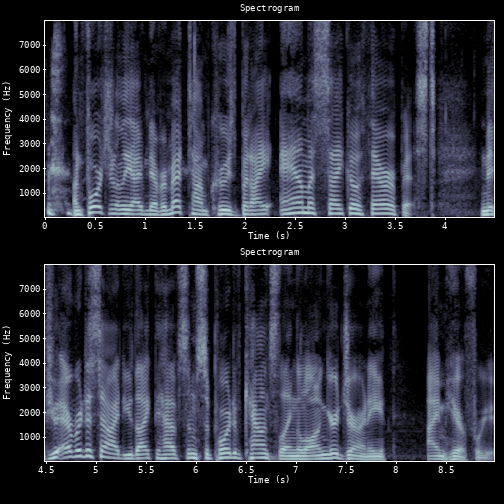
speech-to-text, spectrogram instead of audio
Unfortunately, I've never met Tom Cruise, but I am a psychotherapist. And if you ever decide you'd like to have some supportive counseling along your journey, I'm here for you.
